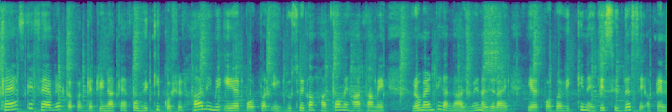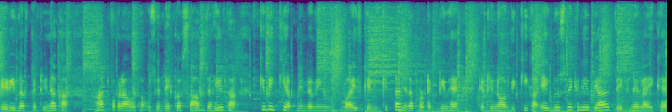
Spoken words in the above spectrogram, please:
फैंस के फेवरेट कपल कैटरीना कैफ और विक्की कौशल हाल ही में एयरपोर्ट पर एक दूसरे का हाथों में हाथ थामे रोमांटिक अंदाज में नज़र आए। एयरपोर्ट पर विक्की ने जिस शिद्दत से अपने लेडी लव कैटरीना का हाथ पकड़ा हुआ था, उसे देखकर साफ़ ज़ाहिर था कि विक्की अपनी लविंग वाइफ के लिए कितना ज़्यादा प्रोटेक्टिव है। कैटरीना और विक्की का एक दूसरे के लिए प्यार देखने लायक है।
